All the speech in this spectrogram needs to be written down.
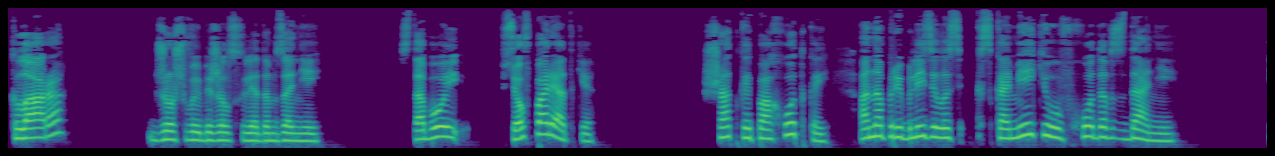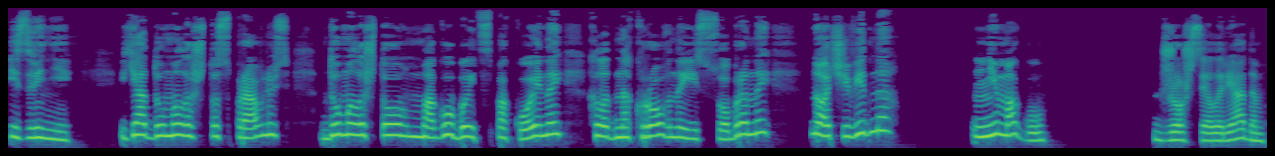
«Клара?» Джош выбежал следом за ней. «С тобой все в порядке?» Шаткой походкой она приблизилась к скамейке у входа в здание. «Извини, я думала, что справлюсь, думала, что могу быть спокойной, хладнокровной и собранной, но, очевидно, не могу». Джош сел рядом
